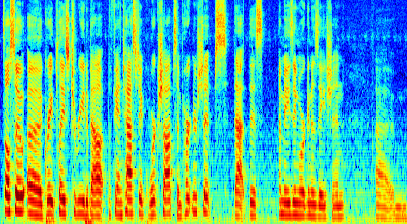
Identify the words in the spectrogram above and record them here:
It's also a great place to read about the fantastic workshops and partnerships that this amazing organization um,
